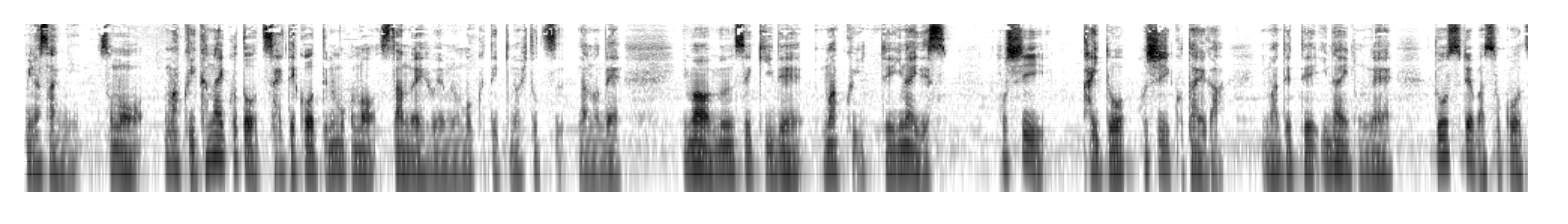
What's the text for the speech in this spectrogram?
皆さんにそのうまくいかないことを伝えていこうっていうのもこのスタンド FM の目的の一つなので今は分析でうまくいっていないです。欲しい回答欲しい答えが今出ていないのでどうすればそこを突き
